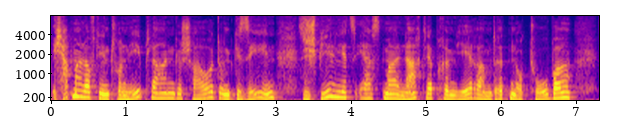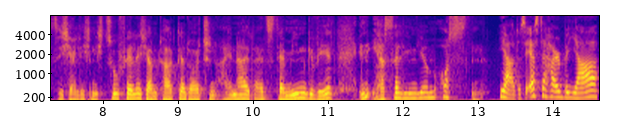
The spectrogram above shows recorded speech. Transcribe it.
Ich habe mal auf den Tourneeplan geschaut und gesehen, Sie spielen jetzt erstmal nach der Premiere am 3. Oktober, sicherlich nicht zufällig, am Tag der deutschen Einheit als Termin gewählt, in erster Linie im Osten. Ja, das erste halbe Jahr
